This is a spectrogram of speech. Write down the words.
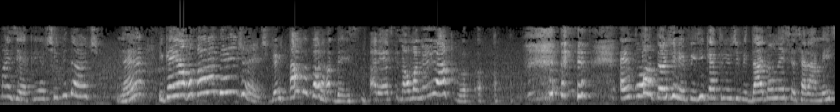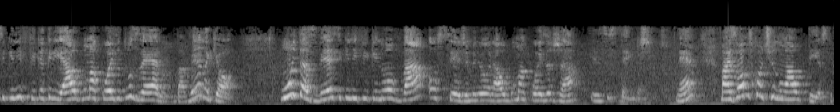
mas é criatividade, né? E ganhava parabéns, gente. Ganhava parabéns. Parece que não, mas ganhava. É importante referir que a criatividade não necessariamente significa criar alguma coisa do zero. Tá vendo aqui, ó? Muitas vezes significa inovar, ou seja, melhorar alguma coisa já existente, né? Mas vamos continuar o texto.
